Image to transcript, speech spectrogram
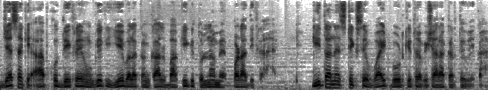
जैसा कि आप खुद देख रहे होंगे कि ये वाला कंकाल बाकी की तुलना में बड़ा दिख रहा है। गीता ने स्टिक से व्हाइट बोर्ड की तरफ़ इशारा करते हुए कहा।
